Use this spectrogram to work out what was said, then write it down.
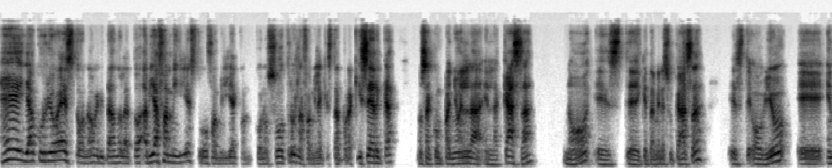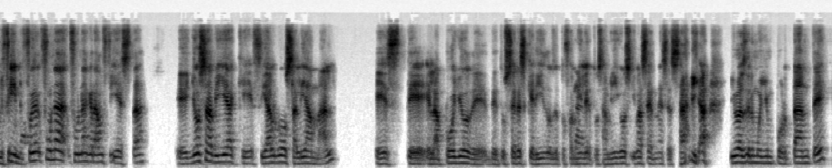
hey, ya ocurrió esto, ¿no? Gritándole a todo. Había familia, estuvo familia con, con, nosotros, la familia que está por aquí cerca, nos acompañó en la, en la casa, ¿no? Este, que también es su casa, este, obvio. Eh, en fin, fue, fue, una, fue una gran fiesta. Eh, yo sabía que si algo salía mal, este, el apoyo de, tus seres queridos, de tu familia, de tus amigos, iba a ser necesaria, iba a ser muy importante.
